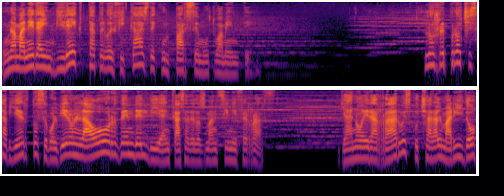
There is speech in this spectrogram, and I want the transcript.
una manera indirecta pero eficaz de culparse mutuamente. Los reproches abiertos se volvieron la orden del día en casa de los Mancini Ferraz. Ya no era raro escuchar al marido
